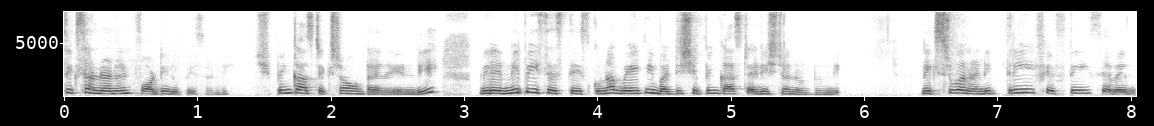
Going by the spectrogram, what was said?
six hundred and forty rupees అండి. షిప్పింగ్ కాస్ట్ ఎక్స్ట్రా ఉంటాయండి. మీరు ఎన్ని పీసెస్ తీసుకున్నా వెయిట్ని బట్టి షిప్పింగ్ కాస్ట్ అడిషనల్ ఉంటుంది. నెక్స్ట్ వన్ అండి త్రీ ఫిఫ్టీ సెవెన్.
